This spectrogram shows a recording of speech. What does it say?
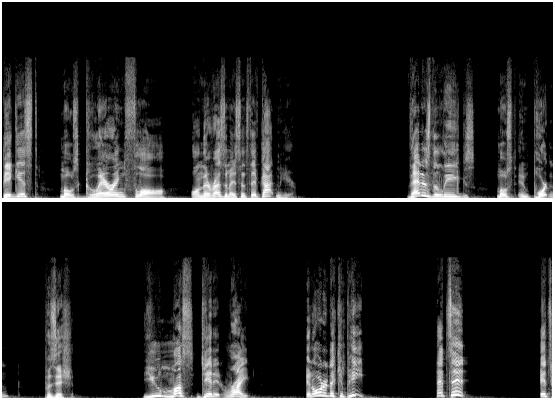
biggest, most glaring flaw on their resume since they've gotten here. That is the league's most important position. You must get it right in order to compete. That's it. It's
